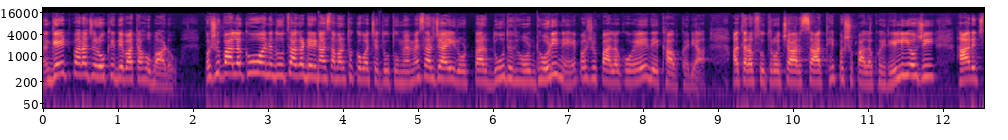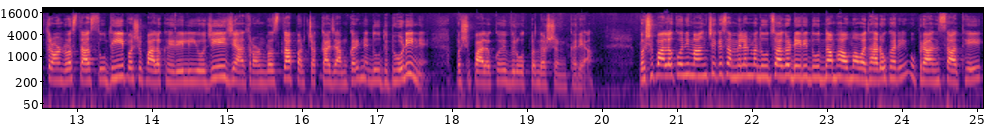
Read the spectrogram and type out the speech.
ગેટ પર જ રોકી દેવાતા હોબાળો. પશુપાલકો અને દૂધસાગર ડેરીના સમર્થકો વચ્ચે તૂતુ મેમે સર્જાઈ રોડ પર દૂધ ઢોળીને પશુપાલકોએ દેખાવ કર્યા. આ તરફ સૂત્રોચ્ચાર સાથે પશુપાલકોએ રેલી યોજી. હારીજ ત્રણ રસ્તા સુધી પશુપાલકોએ રેલી યોજી. જ્યાં ત્રણ રસ્તા પર ચક્કાજામ કરીને દૂધ ઢોળીને પશુપાલકોએ વિરોધ પ્રદર્શન કર્યા. પશુપાલકોની માંગ છે કે સંમેલનમાં દૂધસાગર ડેરી દૂધના ભાવમાં વધારો કરે. ઉપરાંત સાથે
